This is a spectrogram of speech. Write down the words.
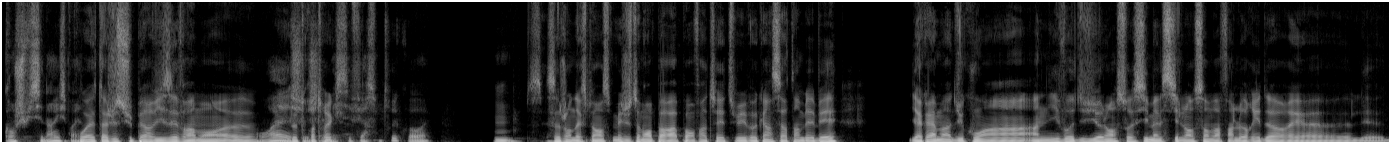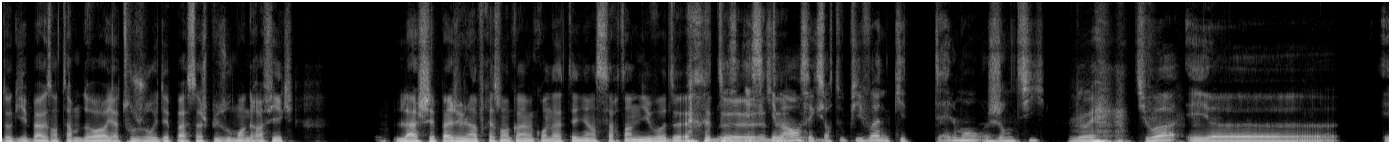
quand je suis scénariste par exemple. Ouais, t'as juste supervisé vraiment euh, Ouais, deux je, trois je trucs. laissé faire son truc quoi. Ouais. Hmm, c'est ce genre d'expérience. Mais justement, par rapport, enfin, tu, tu évoquais un certain bébé. Il y a quand même un, du coup un, un niveau de violence aussi, même si l'ensemble, enfin le reader et euh, les doggy bags en termes d'horreur, il y a toujours eu des passages plus ou moins graphiques. Là, je sais pas, j'ai eu l'impression quand même qu'on atteignait un certain niveau de. de et, et ce qui est marrant, c'est que surtout Pivoine qui est tellement gentil, Ouais. tu vois, et euh, et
